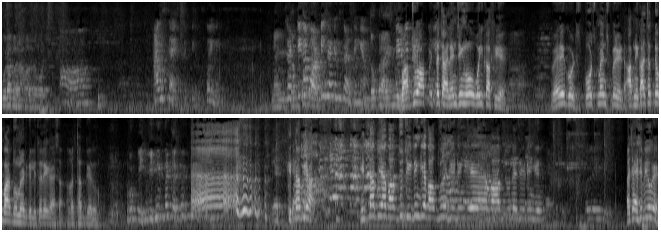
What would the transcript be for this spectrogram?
पूरा भरा हुआ था बहुत। आइस का आइस पियो कोई नहीं। नहीं थर्टी का फोर्टी सेकंड कर देंगे हम। तो प्राइस बाबजू आप इतने चैलेंजिंग हो वही काफ़ी है। वेरी गुड स्पोर्ट्समैन स्पिरिट आप निकाल सकते हो बाहर दो मिनट के लिए चलेगा ऐसा अगर थक गए तो। वो भी नहीं था कर कितना पिया? कितना पिया? बाबजू चीटिंग किया बाबजू ने चीटिंग किया बाबजू ने चीटिंग किया अच्छा ऐसे पियोगे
